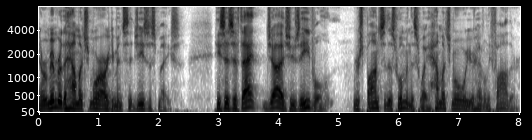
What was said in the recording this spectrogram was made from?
Now, remember the how much more arguments that Jesus makes. He says, if that judge who's evil responds to this woman this way, how much more will your heavenly Father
